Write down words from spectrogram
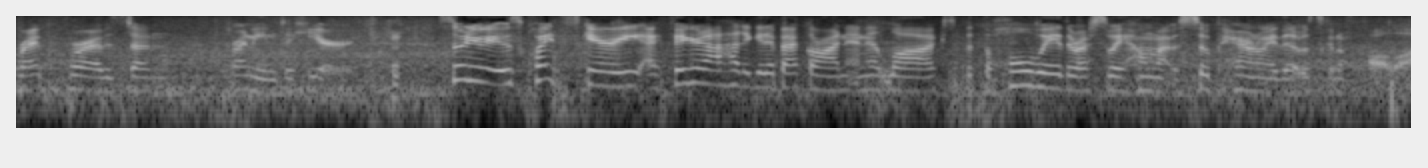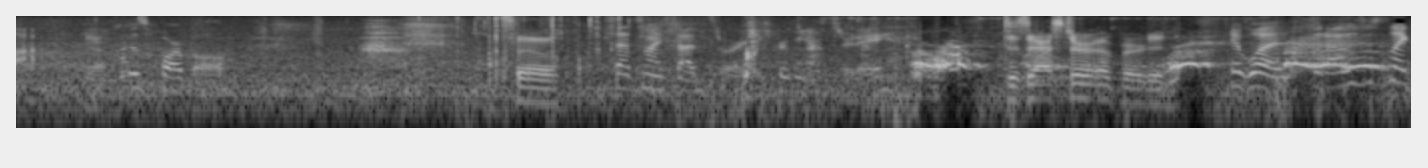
right before I was done running to here. so anyway, it was quite scary. I figured out how to get it back on and it locked, but the whole way, the rest of the way home, I was so paranoid that it was gonna fall off. Yeah. It was horrible. So, That's my sad story from yesterday. disaster averted. It was, but I was just like,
